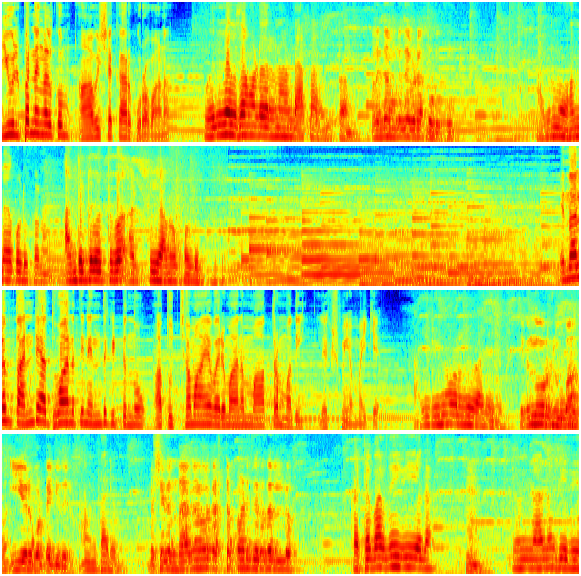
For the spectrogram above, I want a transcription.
ഈ ഉൽപ്പന്നങ്ങൾക്കും ആവശ്യക്കാർ കുറവാണ്. ഒരു ദിവസം കൊണ്ട് ഒരെണ്ണം ഉണ്ടാക്കാം ഇപ്പം. അത് നമ്മളിത് എവിടെ കൊടുക്കും? അത് മുഹമ്മേ കൊടുക്കണം. അഞ്ചെട്ട് പത്ത് അട്ടി ആകുമ്പോൾ കൊടുക്കും. എന്നാലും തന്റെ അധ്വാനത്തിന് എന്ത് കിട്ടുന്നു? ആ തുച്ഛമായ വരുമാനം മാത്രം മതി ലക്ഷ്മി അമ്മയ്ക്ക്. ഇരുന്നൂറ് രൂപ തരും. ഇരുന്നൂറ് രൂപ ഈ ഒരു കൊട്ടയ്ക്ക് തരും. ആ, തരും. പക്ഷെ ഇത് ഉണ്ടാക്കാനുള്ള കഷ്ടപ്പാട് ചെറുതല്ലോ കഷ്ടപ്പാട് തിരിയല എന്നാലും തിരിയ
